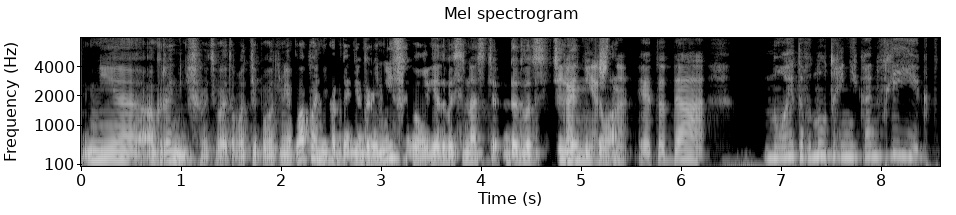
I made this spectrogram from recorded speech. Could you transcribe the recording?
не ограничивать в этом. Вот типа вот меня папа никогда не ограничивал, я до 18, до 20 лет Конечно, это да. Но это внутренний конфликт.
